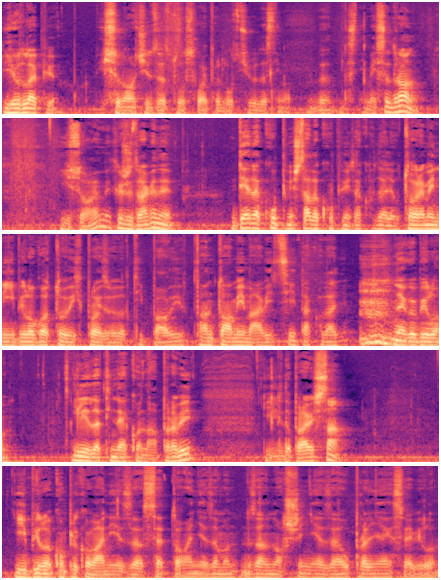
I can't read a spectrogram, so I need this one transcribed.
i odlepio i sad on za tu svoju produkciju da snima, da, da snima i sa dronom. I zove me, kaže, Dragane, gde da kupim, šta da kupim i tako dalje. U to vreme nije bilo gotovih proizvoda tipa ovi fantomi, mavici i tako dalje, nego je bilo ili da ti neko napravi, ili da praviš sam. I bilo je komplikovanije za setovanje, za, za nošenje, za upravljanje, sve je bilo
